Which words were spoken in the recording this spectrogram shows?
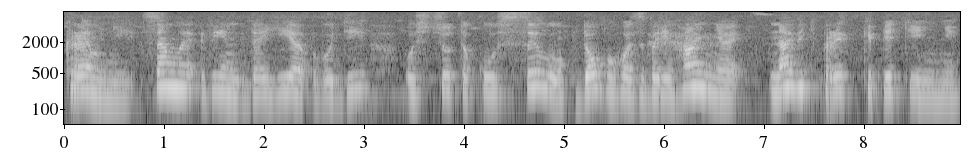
кремній. Саме він дає воді ось цю таку силу довгого зберігання навіть при кип'ятінні.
